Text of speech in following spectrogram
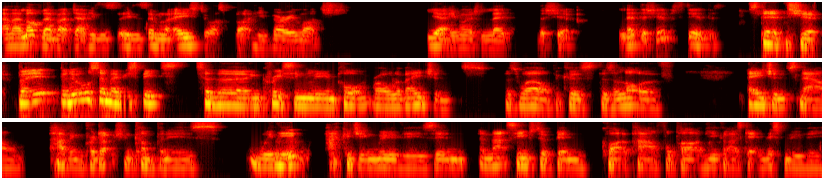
and I love that about Dan. He's a, he's a similar age to us, but he very much yeah, he very much led the ship. Led the ship, steered the steered the ship. But it but it also maybe speaks to the increasingly important role of agents as well, because there's a lot of agents now having production companies within mm-hmm. packaging movies in and that seems to have been quite a powerful part of you guys getting this movie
